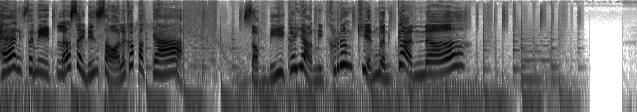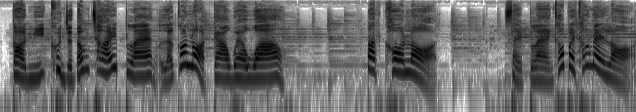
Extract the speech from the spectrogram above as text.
แห้งสนิทแล้วใส่ดินสอแล้วก็ปากกา ซอมบี้ก็อยากมีเครื่องเขียนเหมือนกันนะ ตอนนี้คุณจะต้องใช้แปรงแล้วก็หลอดกาวแวววาว ตัดคอหลอด ใส่แปรงเข้าไปข้างในหลอด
